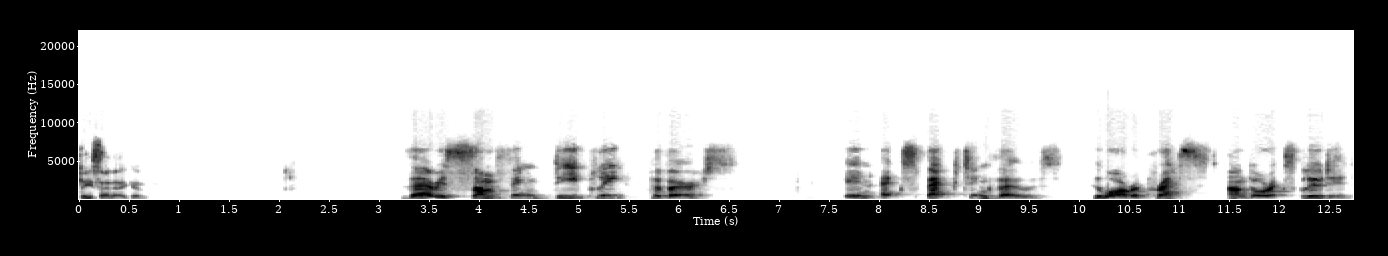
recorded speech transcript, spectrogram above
Please say that again. There is something deeply perverse in expecting those who are oppressed and or excluded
